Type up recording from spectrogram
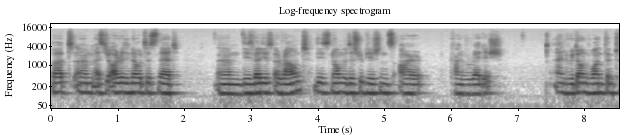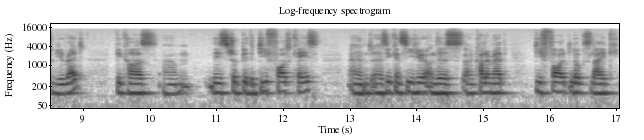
But um, as you already noticed that um, these values around these normal distributions are kind of reddish. And we don't want them to be red because um, these should be the default case. And as you can see here on this uh, color map, default looks like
